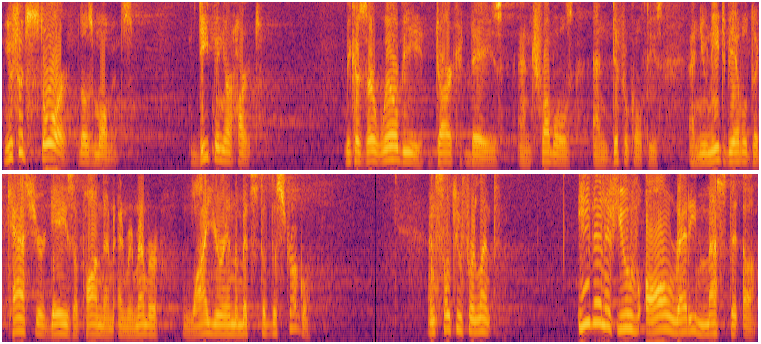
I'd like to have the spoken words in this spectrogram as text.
You should store those moments deep in your heart because there will be dark days and troubles and difficulties and you need to be able to cast your gaze upon them and remember why you're in the midst of the struggle. And so too for Lent. Even if you've already messed it up,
